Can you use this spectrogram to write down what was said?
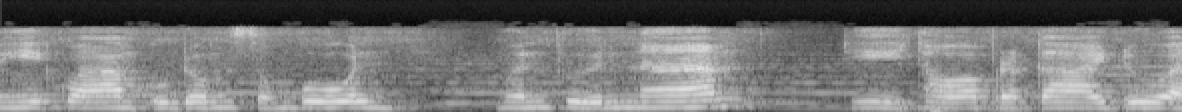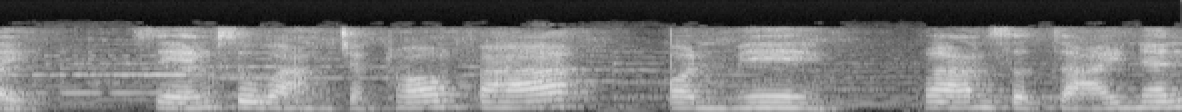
มีความอุดมสมบูรณ์ เหมือนผืนน้ำที่ทอประกายด้วย แสงสว่างจากท้องฟ้าก้อนเมฆความสดใสนั้น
